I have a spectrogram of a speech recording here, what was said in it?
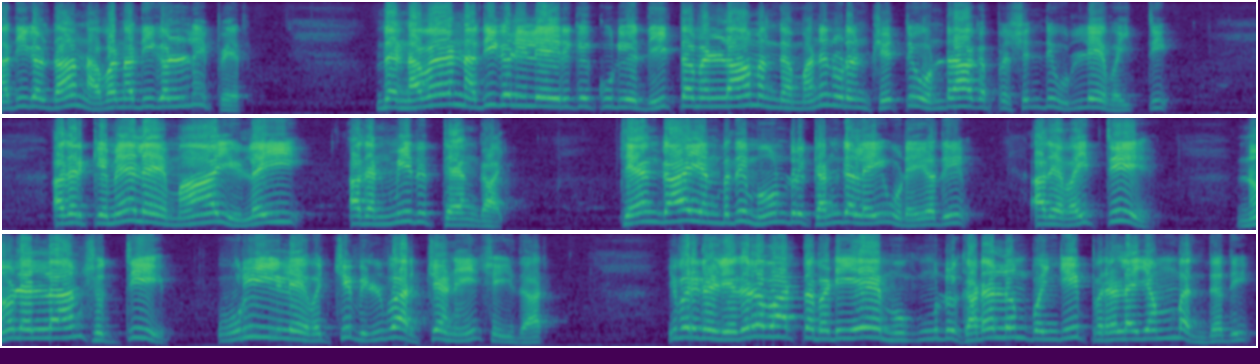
நதிகள் தான் நவநதிகள்னு பேர். இந்த நவ நதிகளிலே இருக்கக்கூடிய தீர்த்தமெல்லாம் அந்த மண்ணினுடன் சேர்த்து ஒன்றாக பிசைந்து உள்ளே வைத்து அதற்கு மேலே மா இலை அதன் மீது தேங்காய். தேங்காய் என்பது மூன்று கண்களை உடையது. அதை வைத்து நூலெல்லாம் சுற்றி உரியிலே வச்சு வில்வ அர்ச்சனை செய்தார். இவர்கள் எதிர்பார்த்தபடியே மூன்று கடலும் பொங்கி பிரளயம் வந்தது.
